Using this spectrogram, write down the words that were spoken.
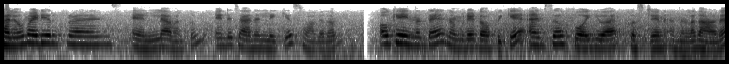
ഹലോ മൈ ഡിയർ ഫ്രണ്ട്സ് എല്ലാവർക്കും എന്റെ ചാനലിലേക്ക് സ്വാഗതം. ഓക്കെ ഇന്നത്തെ നമ്മുടെ topic answer for your question എന്നുള്ളതാണ്.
